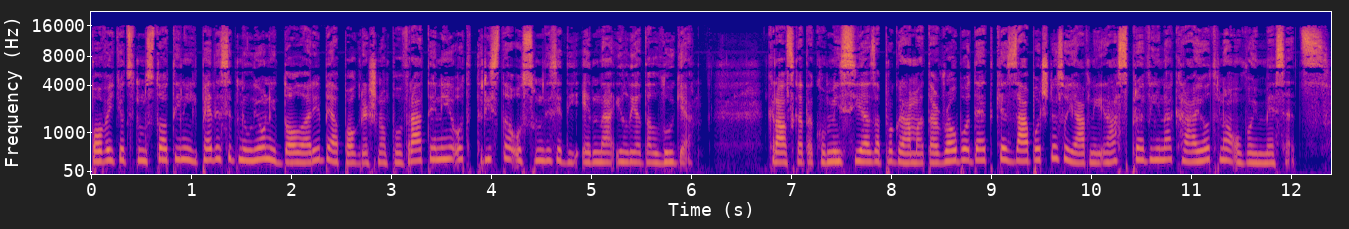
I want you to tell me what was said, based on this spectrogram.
Повеќе од 750 милиони долари беа погрешно повратени од 381.000 луѓе. Кралската комисија за програмата Robodet ке започне со јавни расправи на крајот на овој месец.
